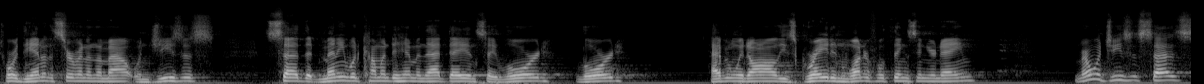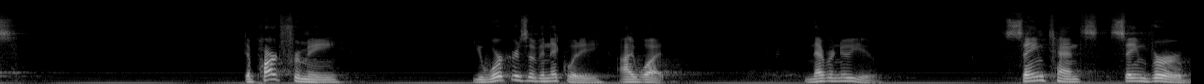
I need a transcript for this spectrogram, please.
toward the end of the Sermon on the Mount, when Jesus said that many would come unto him in that day and say, Lord, Lord, haven't we done all these great and wonderful things in your name? Remember what Jesus says? Depart from me, you workers of iniquity, I what? Never knew you. Same tense, same verb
